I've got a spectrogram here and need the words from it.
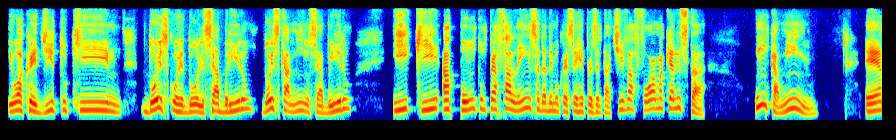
eu acredito que dois corredores se abriram, dois caminhos se abriram, e que apontam para a falência da democracia representativa, a forma que ela está. Um caminho é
